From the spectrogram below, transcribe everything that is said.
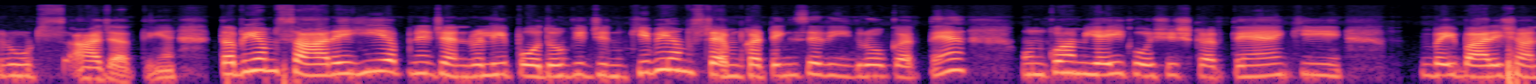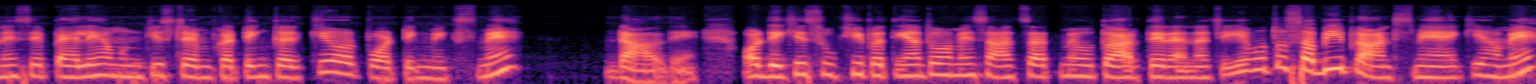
रूट्स आ जाती हैं। तभी हम सारे ही अपने जनरली पौधों की, जिनकी भी हम स्टेम कटिंग से रीग्रो करते हैं, उनको हम यही कोशिश करते हैं कि भाई बारिश आने से पहले हम उनकी स्टेम कटिंग करके और पॉटिंग मिक्स में डाल दें। और देखिए, सूखी पत्तियाँ तो हमें साथ साथ में उतारते रहना चाहिए। वो तो सभी प्लांट्स में है कि हमें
